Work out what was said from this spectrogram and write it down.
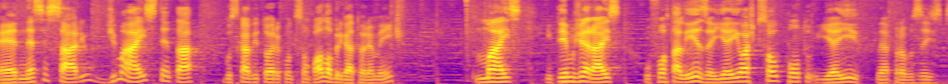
é necessário demais tentar buscar a vitória contra o São Paulo obrigatoriamente, mas em termos gerais, o Fortaleza, e aí eu acho que só o ponto, e aí, né, para vocês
